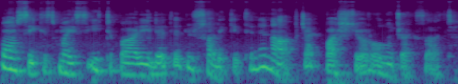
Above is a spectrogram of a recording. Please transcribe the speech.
18 Mayıs itibariyle de düz hareketine ne yapacak? Başlıyor olacak zaten.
